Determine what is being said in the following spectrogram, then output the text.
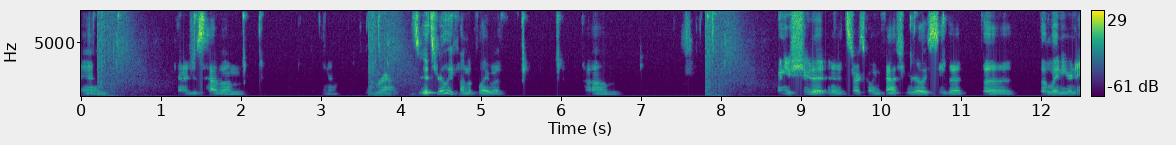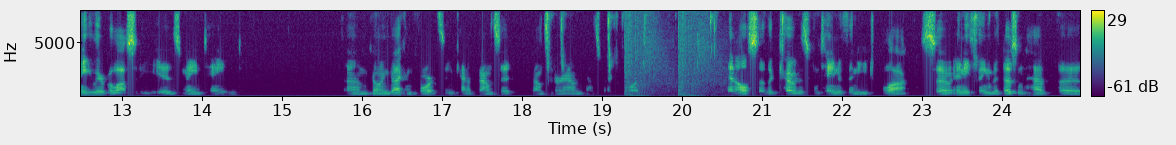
and kind of just have them around. It's, it's really fun to play with. Um, when you shoot it and it starts going fast, you can really see that the the linear and angular velocity is maintained, um, going back and forth. So you kind of bounce it, bounce it around, bounce back and forth. And also, the code is contained within each block, so anything that doesn't have the,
